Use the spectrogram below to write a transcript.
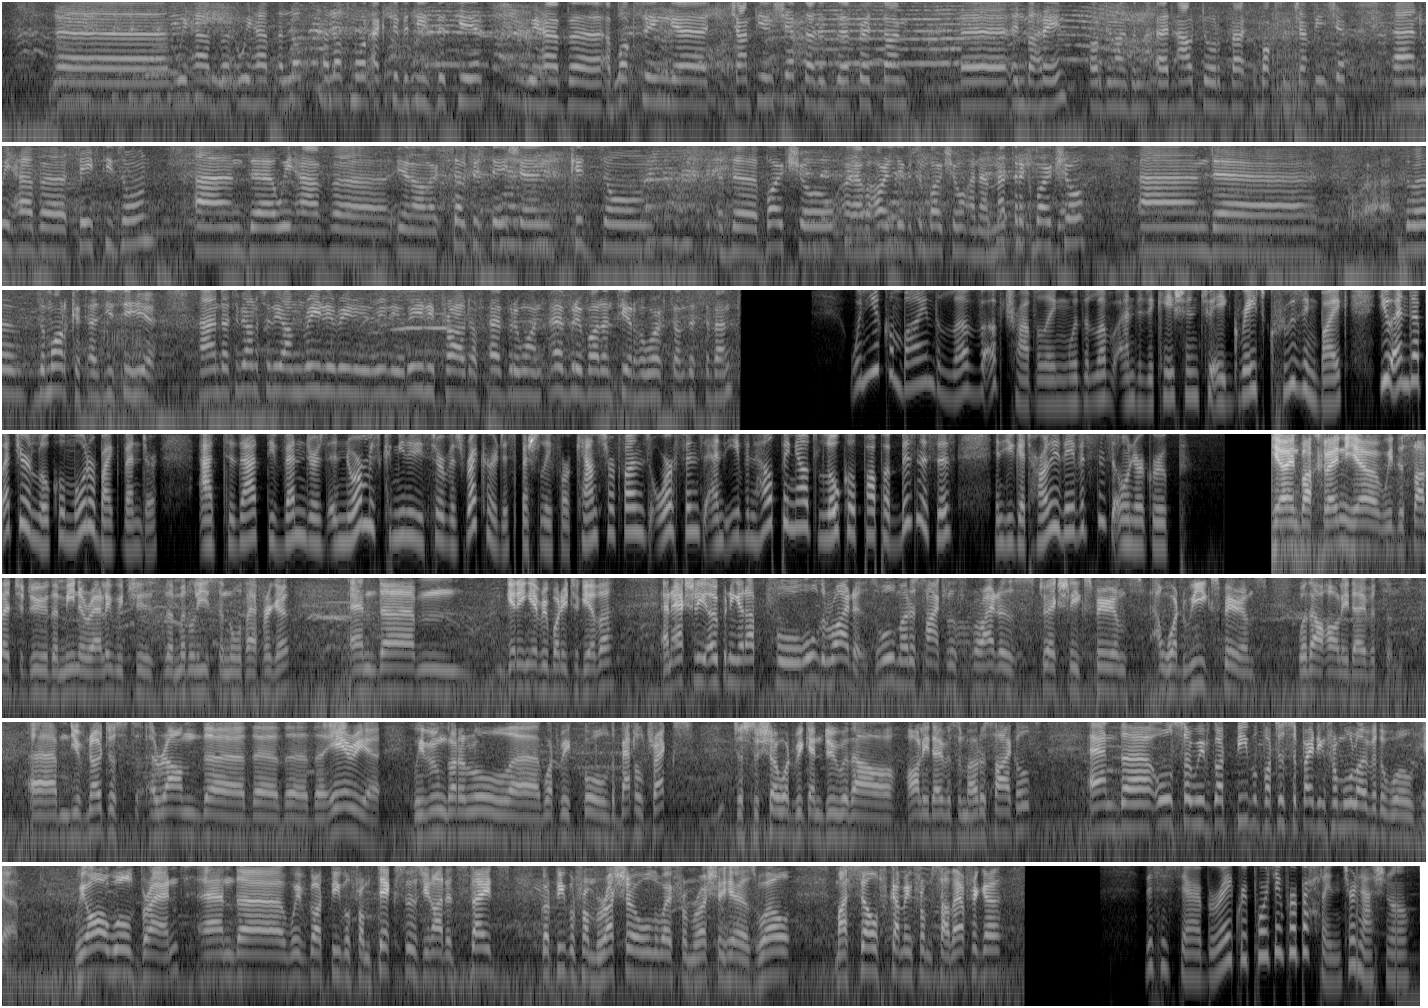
Uh, we have we have a lot a lot more activities this year. We have uh, a boxing uh, championship that is the first time uh, in Bahrain, organizing an outdoor boxing championship, and we have a safety zone, and uh, we have uh, you know like selfie stations, kids zones, the bike show. I have a Harley Davidson bike show and a metric bike show, and uh, the, the market as you see here. And uh, to be honest with you, I'm really, really, really, really proud of everyone, every volunteer who worked on this event. When you combine the love of traveling with the love and dedication to a great cruising bike, you end up at your local motorbike vendor. Add to that the vendors' enormous community service record, especially for cancer funds, orphans, and even helping out local pop up businesses, and you get Harley Davidson's owner group. Here in Bahrain, here we decided to do the MENA Rally, which is the Middle East and North Africa, and um, getting everybody together and actually opening it up for all the riders, all motorcyclist riders to actually experience what we experience with our Harley Davidsons. Um, you've noticed around the, the, the, the, area, we've even got a little, uh, what we call the battle tracks, just to show what we can do with our Harley Davidson motorcycles. And uh, also we've got people participating from all over the world here. We are a world brand, and uh, we've got people from Texas, United States, got people from Russia, all the way from Russia here as well. Myself coming from South Africa. This is Sarah Buraik reporting for Bahrain International.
